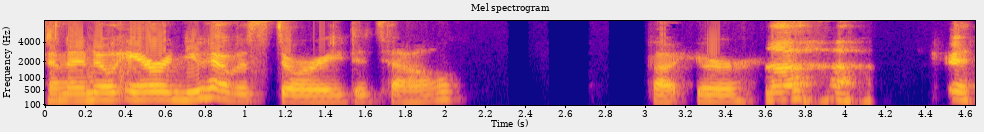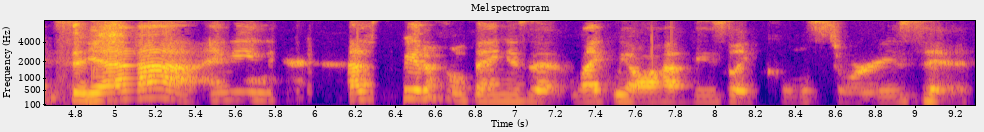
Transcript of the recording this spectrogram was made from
And I know, Erin, you have a story to tell about your Yeah, I mean, that's the beautiful thing is that like we all have these like cool stories that,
